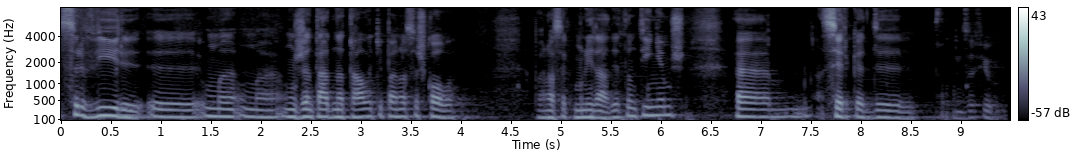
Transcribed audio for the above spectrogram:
servir uma, uma, um jantar de Natal aqui para a nossa escola, para a nossa comunidade. Então tínhamos cerca de um desafio.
